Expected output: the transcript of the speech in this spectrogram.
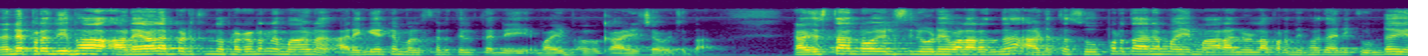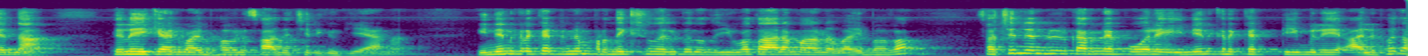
തന്റെ പ്രതിഭ അടയാളപ്പെടുത്തുന്ന പ്രകടനമാണ് അരങ്ങേറ്റ മത്സരത്തിൽ തന്നെ വൈഭവ് കാഴ്ചവെച്ചത്. രാജസ്ഥാൻ റോയൽസിലൂടെ വളർന്ന് അടുത്ത സൂപ്പർ താരമായി മാറാനുള്ള പ്രതിഭ തനിക്കുണ്ട് എന്ന് തെളിയിക്കാൻ വൈഭവിന് സാധിച്ചിരിക്കുകയാണ്. ഇന്ത്യൻ ക്രിക്കറ്റിനും പ്രതീക്ഷ നൽകുന്നത് യുവതാരമാണ് വൈഭവ. സച്ചിൻ ടെണ്ടുൽക്കറിനെ പോലെ ഇന്ത്യൻ ക്രിക്കറ്റ് ടീമിലെ അത്ഭുത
